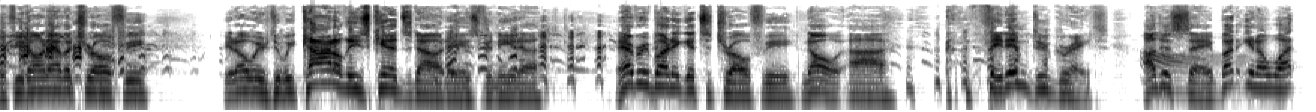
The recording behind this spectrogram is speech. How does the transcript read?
if you don't have a trophy. You know, we we coddle these kids nowadays, Vineeta. Everybody gets a trophy. No, uh, they didn't do great. I'll just say, but you know what?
